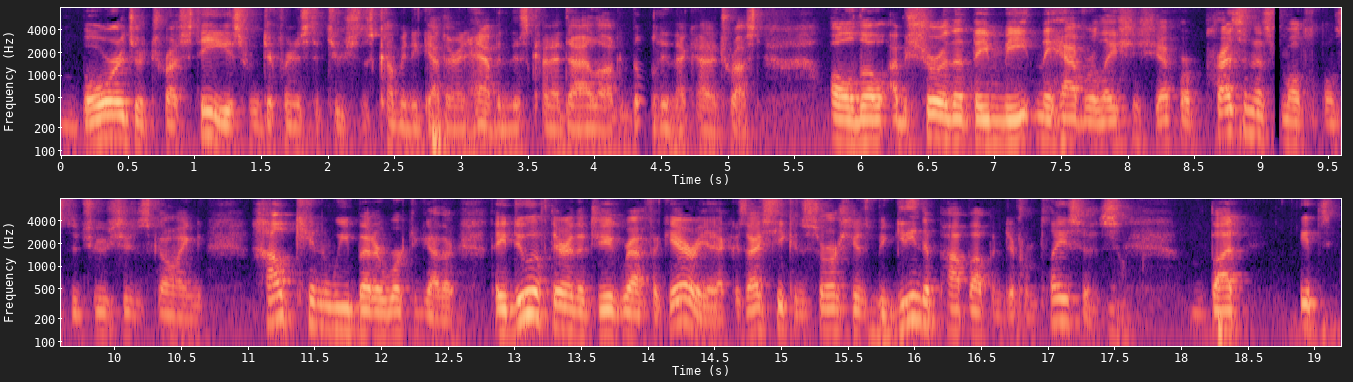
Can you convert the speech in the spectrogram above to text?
boards or trustees from different institutions coming together and having this kind of dialogue and building that kind of trust. Although I'm sure that they meet and they have a relationship, or presidents from multiple institutions going, how can we better work together? They do if they're in the geographic area, because I see consortiums beginning to pop up in different places. But it's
